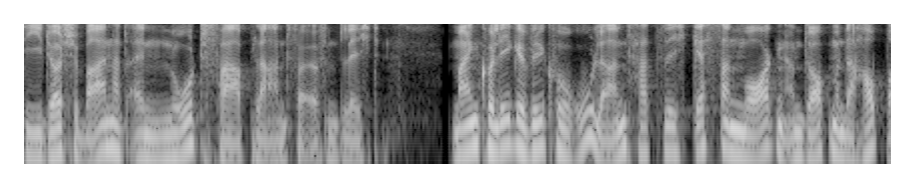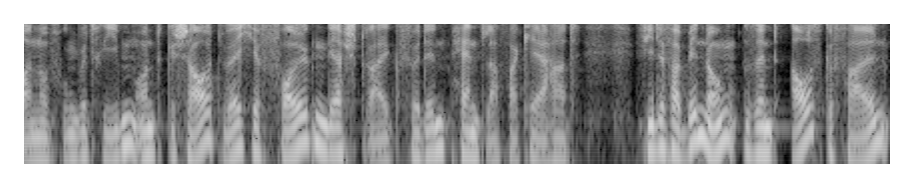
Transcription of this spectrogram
Die Deutsche Bahn hat einen Notfahrplan veröffentlicht. Mein Kollege Wilko Ruland hat sich gestern Morgen am Dortmunder Hauptbahnhof umgetrieben und geschaut, welche Folgen der Streik für den Pendlerverkehr hat. Viele Verbindungen sind ausgefallen,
